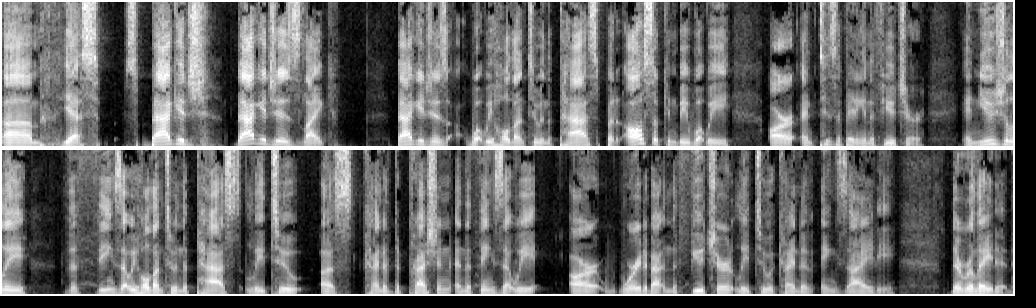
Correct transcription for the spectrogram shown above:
Um, yes, baggage baggage is like baggage is what we hold on to in the past, but it also can be what we are anticipating in the future. And usually the things that we hold on to in the past lead to us kind of depression and the things that we are worried about in the future lead to a kind of anxiety. They're related.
